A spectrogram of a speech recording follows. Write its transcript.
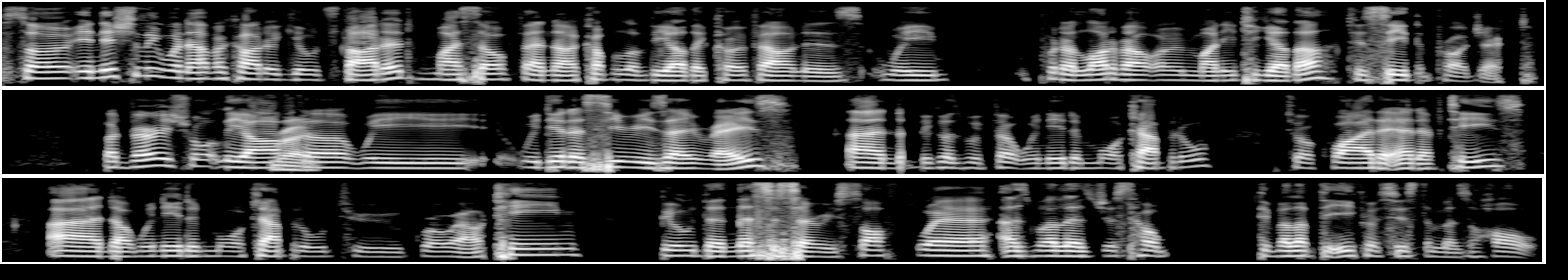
So initially, when Avocado Guild started, myself and a couple of the other co-founders, we put a lot of our own money together to seed the project. But very shortly after, right. we we did a Series A raise, and because we felt we needed more capital, to acquire the NFTs, and uh, we needed more capital to grow our team, build the necessary software, as well as just help develop the ecosystem as a whole.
